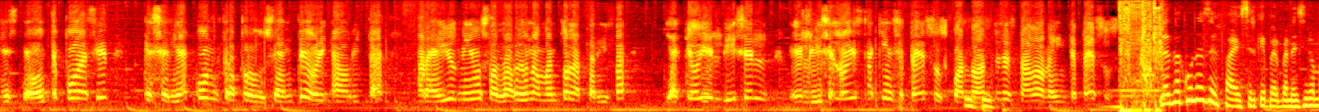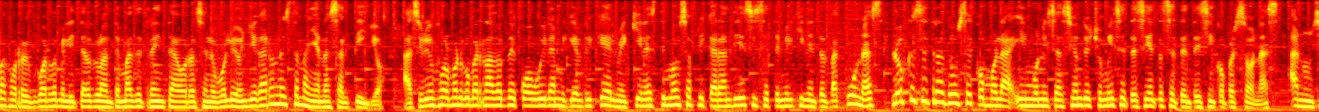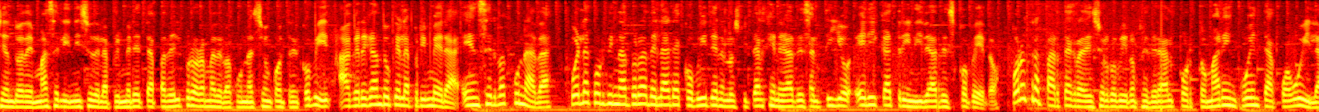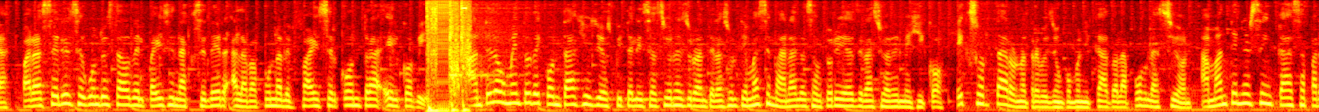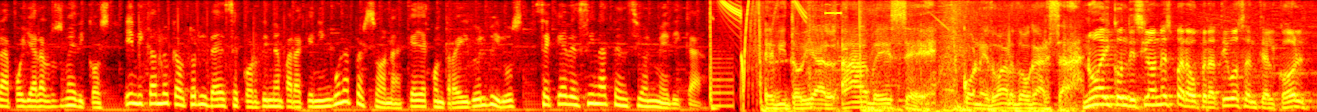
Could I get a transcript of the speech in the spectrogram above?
este, hoy te puedo decir que sería contraproducente ahorita para ellos mismos hablar de un aumento de la tarifa ya que hoy el diésel, el diésel hoy está a 15 pesos, cuando antes estaba a 20 pesos. Las vacunas de Pfizer que permanecieron bajo resguardo militar durante más de 30 horas en Nuevo León llegaron esta mañana a Saltillo. Así lo informó el gobernador de Coahuila, Miguel Riquelme, quien estimó se aplicarán 17.500 vacunas, lo que se traduce como la inmunización de 8.775 personas, anunciando además el inicio de la primera etapa del programa de vacunación contra el COVID, agregando que la primera en ser vacunada fue la coordinadora del área COVID en el Hospital General de Saltillo, Erika Trinidad Escobedo. Por otra parte, agradeció al gobierno federal por tomar en cuenta a Coahuila para ser el segundo estado del país en acceder a la vacuna de Pfizer contra el COVID. Ante el aumento de contagios y hospitalizaciones durante las últimas semanas, las autoridades de la Ciudad de México exhortaron a través de un comunicado a la población a mantenerse en casa para apoyar a los médicos, indicando que autoridades se coordinan para que ninguna persona que haya contraído el virus se quede sin atención médica. Editorial ABC con Eduardo Garza. No hay condiciones para operativos antialcohol.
